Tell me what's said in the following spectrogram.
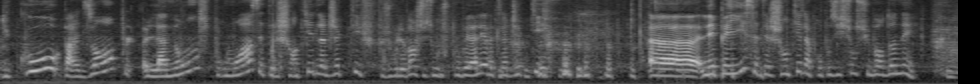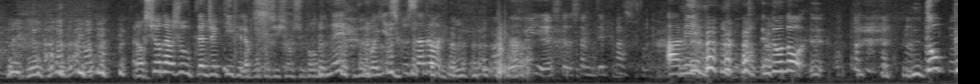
Du coup, par exemple, l'annonce pour moi c'était le chantier de l'adjectif. Je voulais voir jusqu'où je pouvais aller avec l'adjectif. les pays c'était le chantier de la proposition subordonnée. Alors si on ajoute l'adjectif et la proposition subordonnée, vous voyez ce que ça donne. Hein oui, ça, me dépasse. Ah mais, non, non. Donc,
